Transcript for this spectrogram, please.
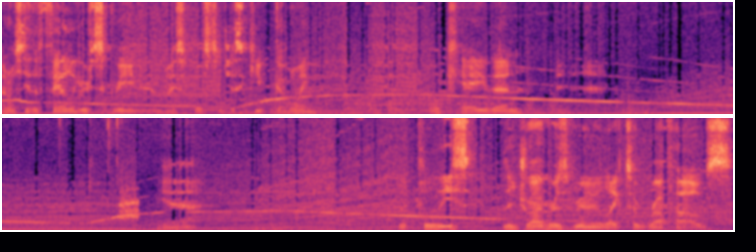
I don't see the failure screen. Am I supposed to just keep going? Okay then. Yeah. The police, the drivers really like to roughhouse.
